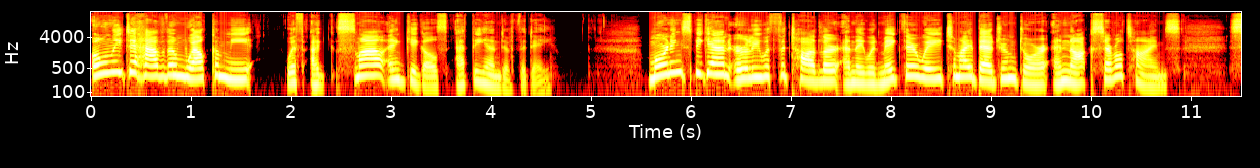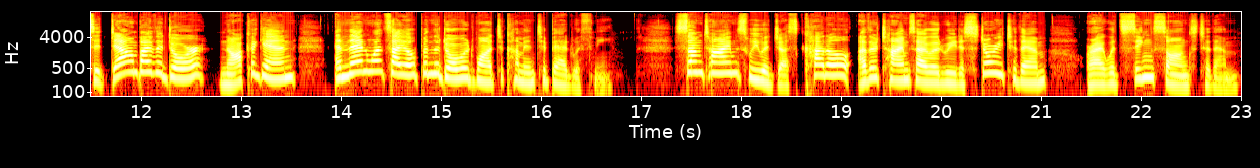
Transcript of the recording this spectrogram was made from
only to have them welcome me with a smile and giggles at the end of the day. Mornings began early with the toddler, and they would make their way to my bedroom door and knock several times, sit down by the door, knock again, and then once I opened the door would want to come into bed with me. Sometimes we would just cuddle, other times I would read a story to them, or I would sing songs to them.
